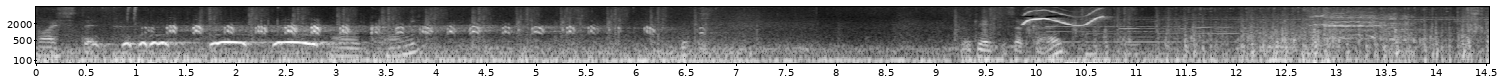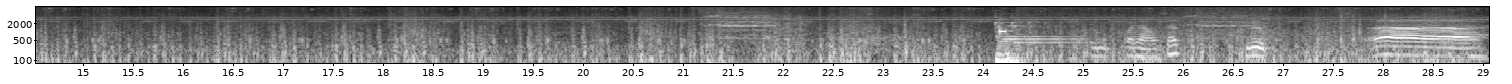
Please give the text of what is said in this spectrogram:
by step. Okay. Okay it's okay What else? That group. Uh,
